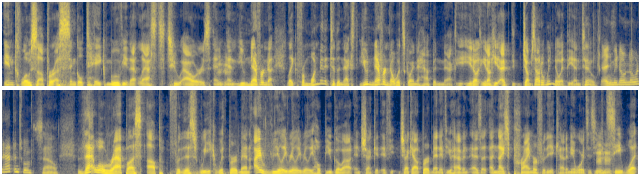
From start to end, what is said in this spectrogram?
in close up for a single take movie that lasts 2 hours and and you never know like from one minute to the next you never know what's going to happen next. You, you don't you know he uh, jumps out a window at the end too. And we don't know what happened to him. So that will wrap us up for this week with Birdman. I really, really, really hope you go out and check it if you check out Birdman if you haven't, as a, a nice primer for the Academy Awards, is you can mm-hmm. see what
